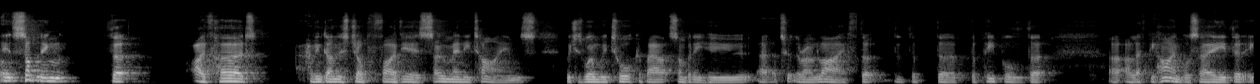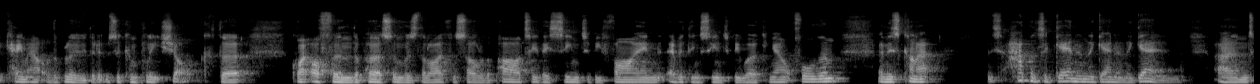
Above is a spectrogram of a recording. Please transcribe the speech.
It's something that I've heard, having done this job for five years, so many times, which is when we talk about somebody who uh, took their own life, that the, the, the people that uh, are left behind will say that it came out of the blue, that it was a complete shock, that quite often the person was the life and soul of the party. They seemed to be fine. Everything seemed to be working out for them. And this kind of this happens again and again and again. And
